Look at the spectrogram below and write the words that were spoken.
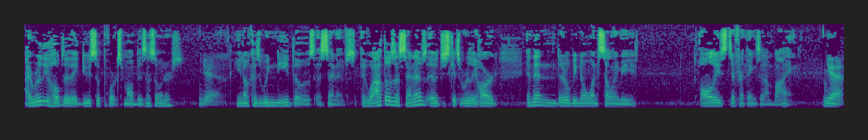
I really hope that they do support small business owners yeah. you know, because we need those incentives. If without those incentives, it just gets really hard, and then there will be no one selling me all these different things that I'm buying. Yeah.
